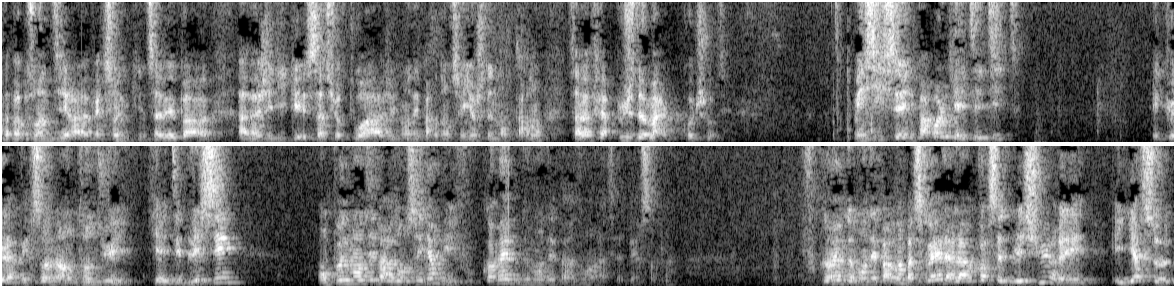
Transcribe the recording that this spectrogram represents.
On n'a pas besoin de dire à la personne qui ne savait pas Ah bah j'ai dit ça sur toi, j'ai demandé pardon au Seigneur, je te demande pardon. Ça va faire plus de mal qu'autre chose. Mais si c'est une parole qui a été dite et que la personne a entendu et qui a été blessée, on peut demander pardon au Seigneur, mais il faut quand même demander pardon à cette personne-là. Il faut quand même demander pardon parce qu'elle, elle a encore cette blessure et, il y a ce,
